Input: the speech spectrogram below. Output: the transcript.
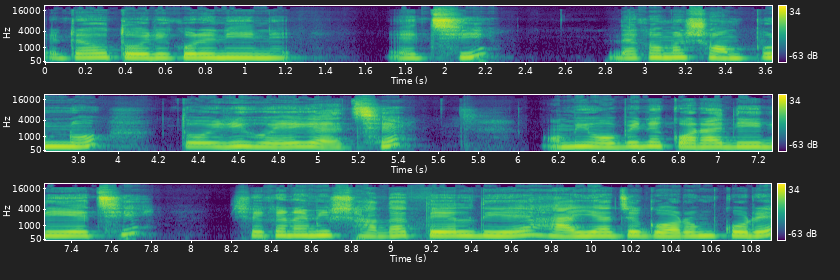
এটাও তৈরি করে নিয়ে নিয়েছি। দেখো আমার সম্পূর্ণ তৈরি হয়ে গেছে। আমি ওভেনে কড়া দিয়ে দিয়েছি। সেখানে আমি সাদা তেল দিয়ে হাই আঁচে গরম করে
